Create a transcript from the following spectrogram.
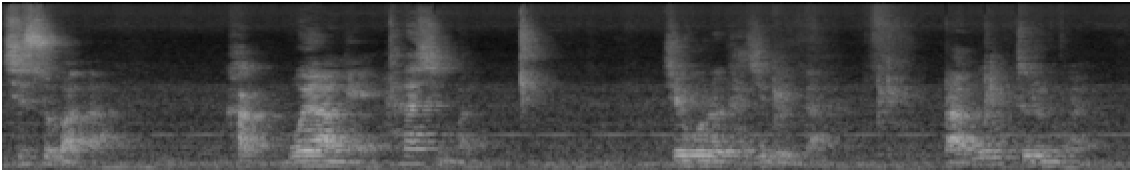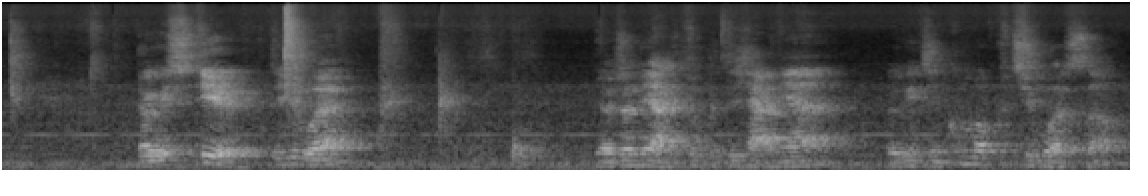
치수마다 각 모양의 하나씩만 재고를 가지고 있다. 라고 들은 거야. 여기 still 뜻이 뭐야? 여전히 아직도 그 뜻이 아니야. 여기 지금 콤마 붙이고 왔어.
